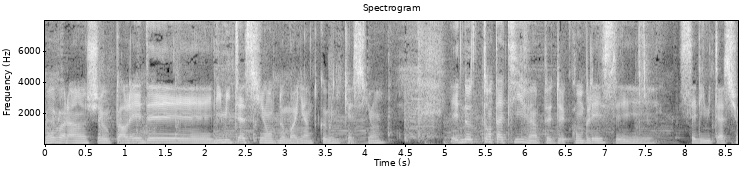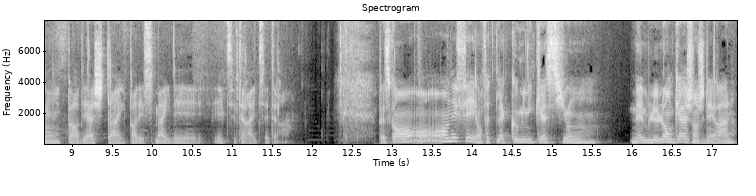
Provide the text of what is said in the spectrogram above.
Mais voilà, je vais vous parler des limitations de nos moyens de communication et de notre tentative un peu de combler ces, ces limitations par des hashtags, par des smileys, etc., etc. Parce qu'en en- en effet, en fait, la communication, même le langage en général,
